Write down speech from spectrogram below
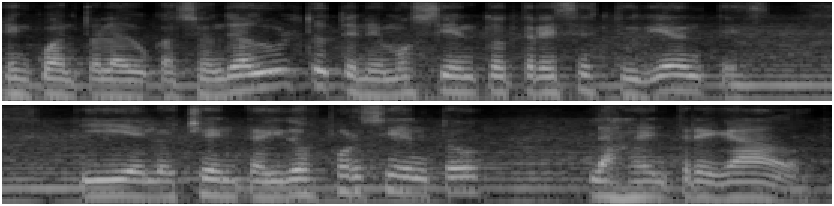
En cuanto a la educación de adultos, tenemos 103 estudiantes y el 82% las ha entregado,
